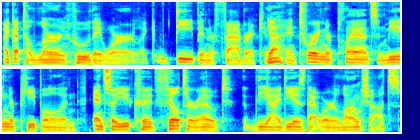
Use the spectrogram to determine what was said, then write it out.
I got to learn who they were, like deep in their fabric, and, Yeah. and touring their plants and meeting their people, and and so you could filter out the ideas that were long shots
